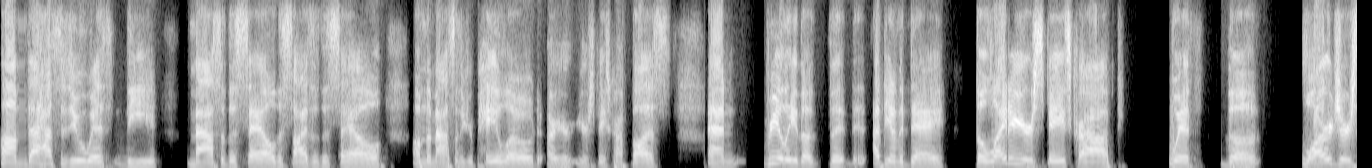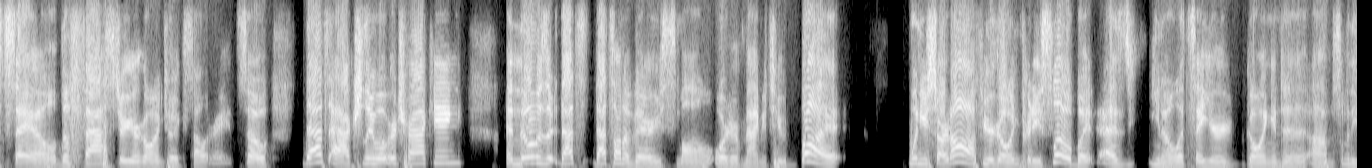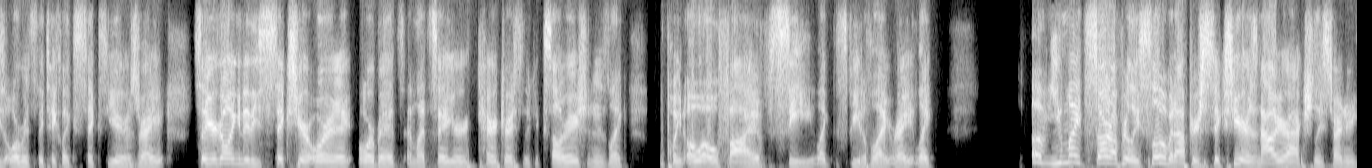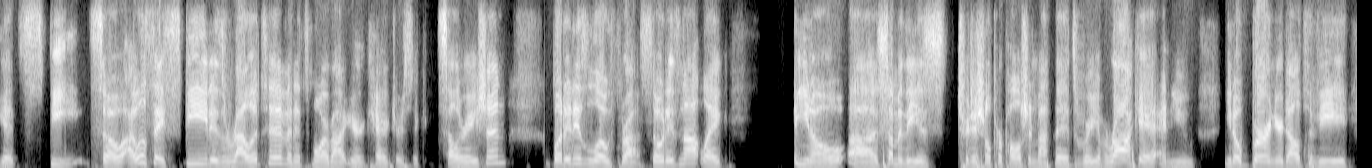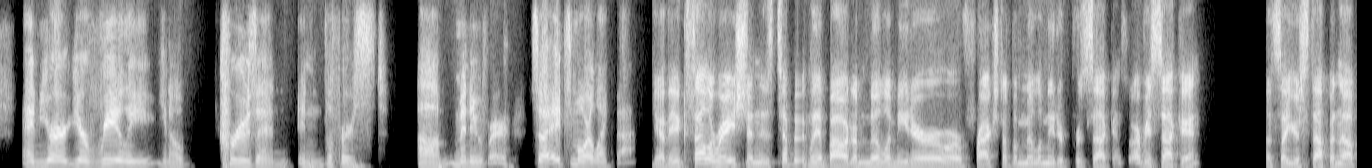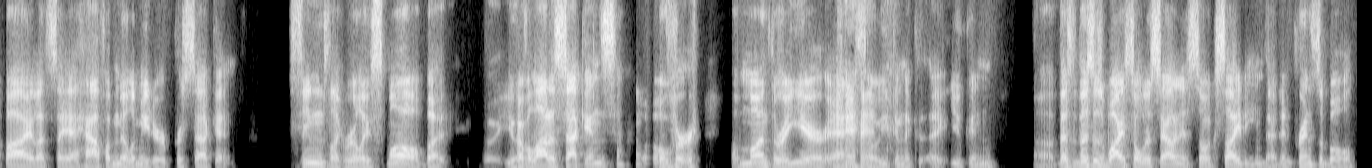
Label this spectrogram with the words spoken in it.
um, that has to do with the mass of the sail, the size of the sail, um, the mass of your payload or your, your spacecraft bus. And really the, the, the at the end of the day, the lighter your spacecraft with the larger sail, the faster you're going to accelerate. So that's actually what we're tracking. And those are, that's that's on a very small order of magnitude. But when you start off, you're going pretty slow. But as you know, let's say you're going into um, some of these orbits, they take like six years, right? So you're going into these six-year orbit, orbits, and let's say your characteristic acceleration is like 0.005 c, like the speed of light, right? Like uh, you might start off really slow, but after six years, now you're actually starting to get speed. So I will say speed is relative and it's more about your characteristic acceleration, but it is low thrust. So it is not like, you know, uh, some of these traditional propulsion methods where you have a rocket and you, you know, burn your delta V and you're, you're really, you know, cruising in the first um, maneuver. So it's more like that. Yeah, the acceleration is typically about a millimeter or a fraction of a millimeter per second. So every second, let's say you're stepping up by, let's say, a half a millimeter per second. Seems like really small, but you have a lot of seconds over a month or a year, and so you can you can. Uh, this this is why solar sailing is so exciting. That in principle,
